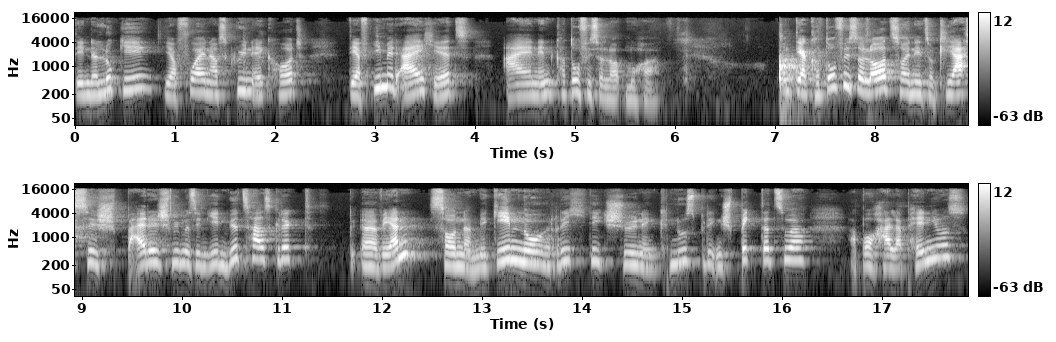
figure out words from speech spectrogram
den der Lucky ja vorhin aufs Green Egg hat, darf ich mit euch jetzt einen Kartoffelsalat machen. Und der Kartoffelsalat soll nicht so klassisch bayerisch, wie man es in jedem Wirtshaus kriegt, äh, werden, sondern wir geben noch richtig schönen knusprigen Speck dazu, ein paar Jalapenos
